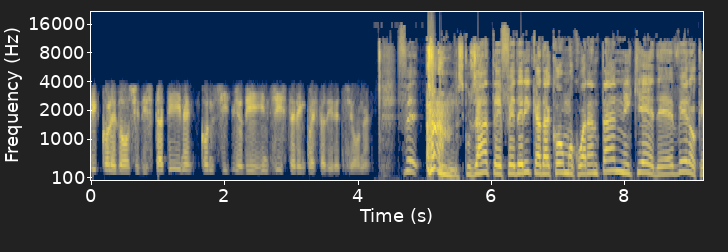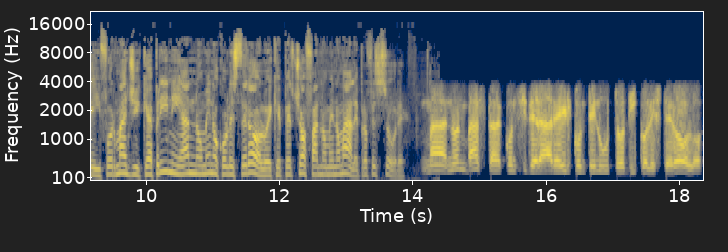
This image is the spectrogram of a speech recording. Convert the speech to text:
piccole dosi di statine, consiglio di insistere in questa direzione. Fe- Scusate, Federica da Como, 40 anni, chiede: è vero che i formaggi caprini hanno meno colesterolo e che perciò fanno meno male, professore? Ma non basta considerare il contenuto di colesterolo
